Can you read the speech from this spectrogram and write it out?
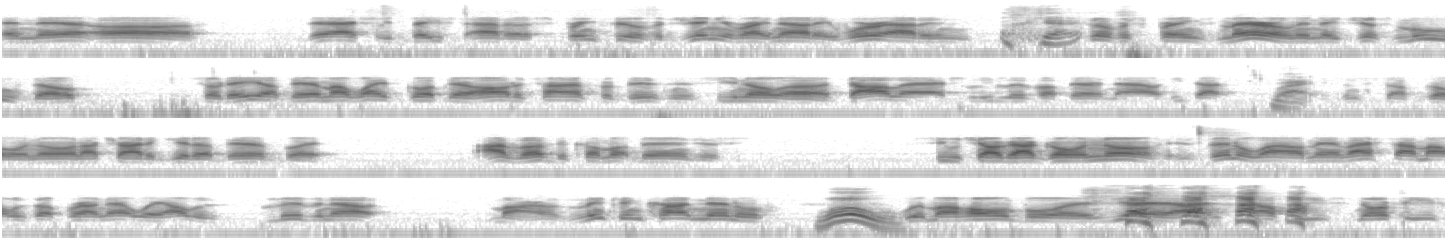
and they're uh they're actually based out of Springfield, Virginia right now. They were out in Okay. Silver Springs, Maryland. They just moved though. So they up there. My wife go up there all the time for business. You know, uh Dollar actually live up there now. He got Right. some stuff going on. I try to get up there, but I'd love to come up there and just see what y'all got going on. It's been a while, man. Last time I was up around that way, I was living out my Lincoln Continental Whoa. with my homeboy. Yeah, out in southeast, northeast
